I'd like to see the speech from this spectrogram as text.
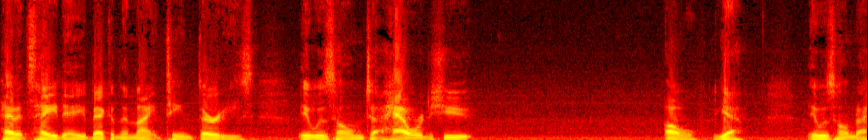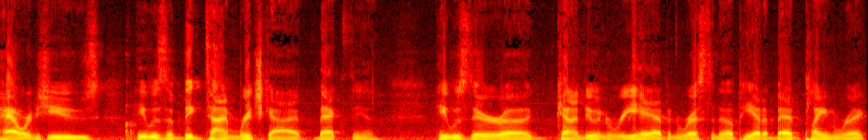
had its heyday back in the 1930s, it was home to Howard Hughes. Oh, yeah. It was home to Howard Hughes. He was a big time rich guy back then. He was there uh, kind of doing rehab and resting up. He had a bad plane wreck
